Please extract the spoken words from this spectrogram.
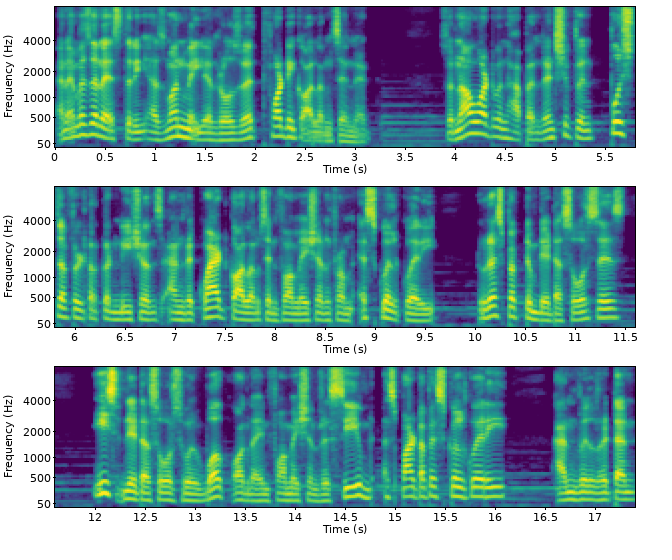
and Amazon S3 has 1 million rows with 40 columns in it. So now what will happen? Redshift will push the filter conditions and required columns information from SQL query to respective data sources. Each data source will work on the information received as part of SQL query and will return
